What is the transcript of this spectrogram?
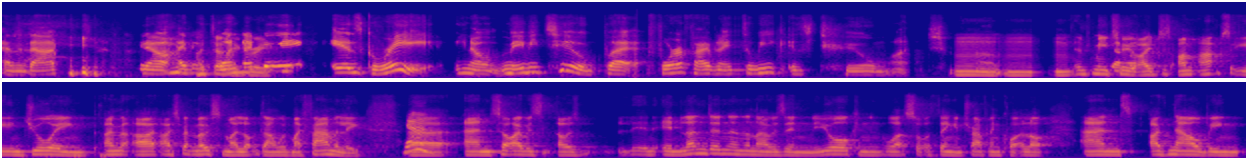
And that, you know, I think I totally one night agree. a week is great, you know, maybe two, but four or five nights a week is too much. Um, Mm, mm, mm. It's me too. I just I'm absolutely enjoying. I'm I, I spent most of my lockdown with my family, Yeah. uh, and so I was I was in, in London and then I was in New York and all that sort of thing and traveling quite a lot. And I've now been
